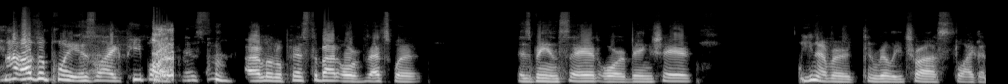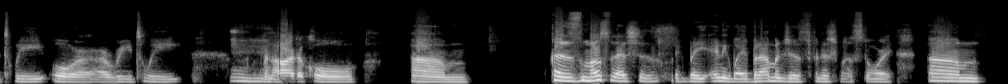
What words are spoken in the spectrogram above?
my other point is like people are pissed, are a little pissed about it, or that's what is being said or being shared. You never can really trust like a tweet or a retweet Mhm. an article. Um because most of that shit is clickbait anyway, but I'm gonna just finish my story. Um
